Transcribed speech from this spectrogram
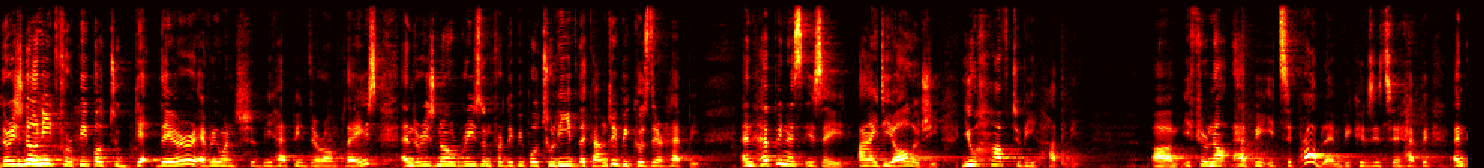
There is no need for people to get there. Everyone should be happy in their own place. And there is no reason for the people to leave the country because they're happy. And happiness is an ideology. You have to be happy. Um, if you're not happy, it's a problem because it's a happy. And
